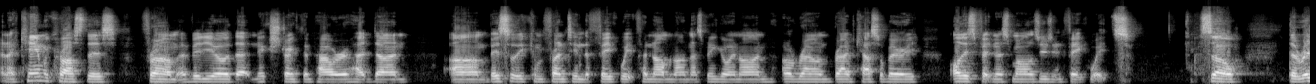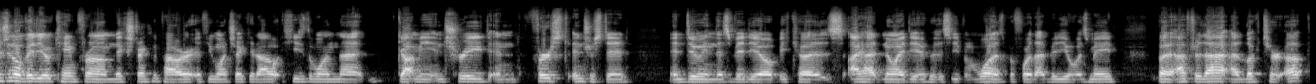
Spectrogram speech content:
And I came across this from a video that Nick Strength and Power had done um, basically confronting the fake weight phenomenon that's been going on around Brad Castleberry all these fitness models using fake weights. So the original video came from Nick Strength and Power. If you want to check it out, he's the one that got me intrigued and first interested in doing this video because I had no idea who this even was before that video was made. But after that, I looked her up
